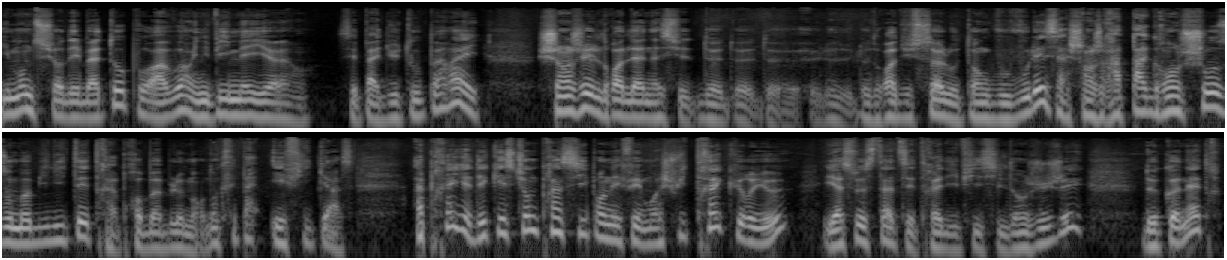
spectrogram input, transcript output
Ils montent sur des bateaux pour avoir une vie meilleure. C'est pas du tout pareil. Changer le droit de la nation, le droit du sol autant que vous voulez, ça changera pas grand chose aux mobilités très probablement. Donc c'est pas efficace. Après, il y a des questions de principe en effet. Moi, je suis très curieux et à ce stade, c'est très difficile d'en juger, de connaître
